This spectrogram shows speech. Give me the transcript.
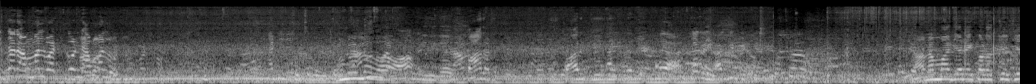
ఇద్దరు అమ్మలు పట్టుకోండి అమ్మలు. నానమ్మ జర ఇక్కడ వచ్చేసి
